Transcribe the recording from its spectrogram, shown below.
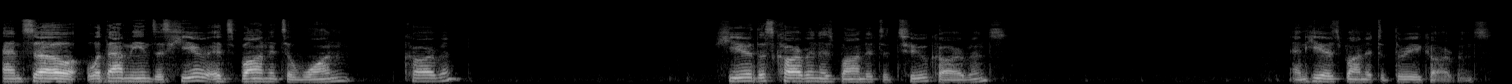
And so what that means is here it's bonded to one carbon here this carbon is bonded to two carbons and here it's bonded to three carbons.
